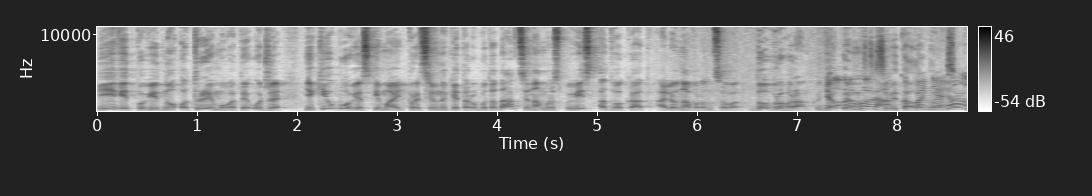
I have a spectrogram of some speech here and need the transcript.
і відповідно отримувати. Отже, які обов'язки мають працівники та роботодавці, нам розповість адвокат Альона Воронцова. Доброго ранку. Дякуємо, що завітали. пані. Альоно.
